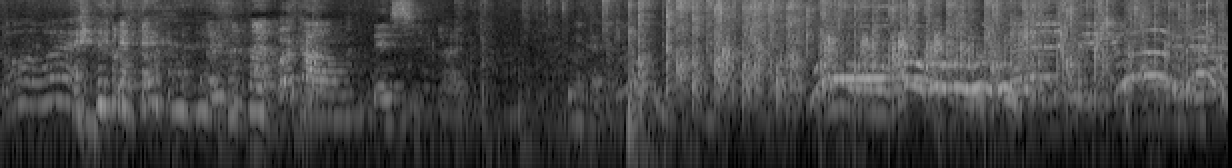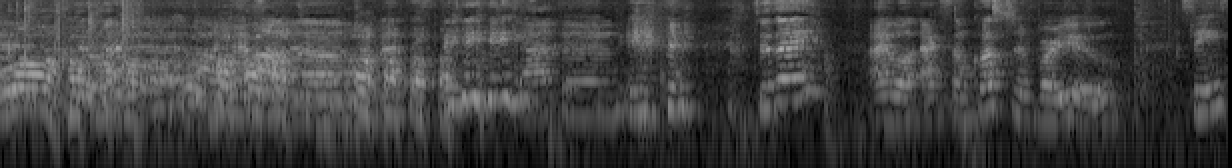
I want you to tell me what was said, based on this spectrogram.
Go away. Welcome, Nancy. Today, I will ask some questions for you. Since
